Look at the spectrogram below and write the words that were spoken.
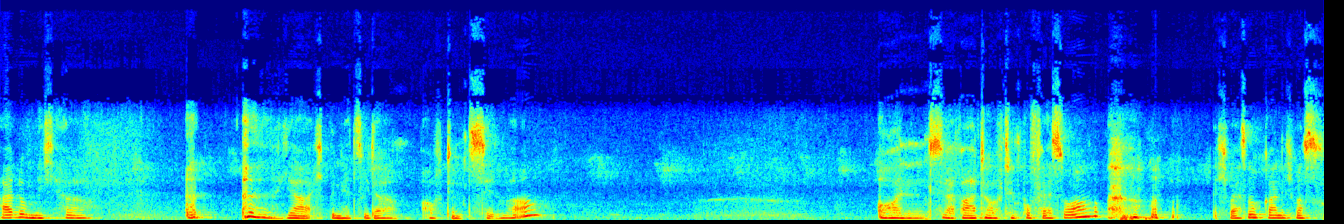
Hallo Micha. Ja, ich bin jetzt wieder auf dem Zimmer und warte auf den Professor. Ich weiß noch gar nicht, was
